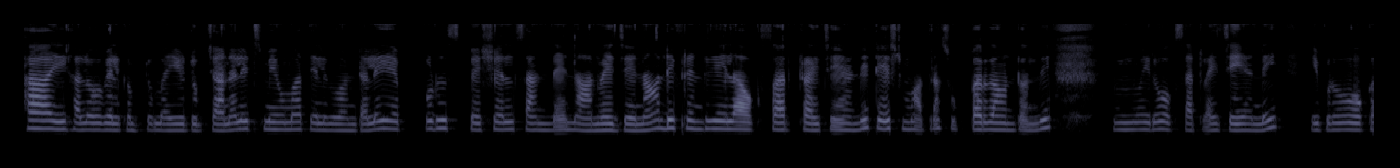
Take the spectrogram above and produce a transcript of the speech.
Hi hello welcome to my YouTube channel. It's మీ ఉమా తెలుగు వంటలు. ఎప్పుడు స్పెషల్ సండే నాన్ వెజ్ అయినా డిఫరెంట్గా ఇలా ఒకసారి ట్రై చేయండి. టేస్ట్ మాత్రం సూపర్గా ఉంటుంది. మీరు ఒకసారి ట్రై చేయండి. ఇప్పుడు ఒక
